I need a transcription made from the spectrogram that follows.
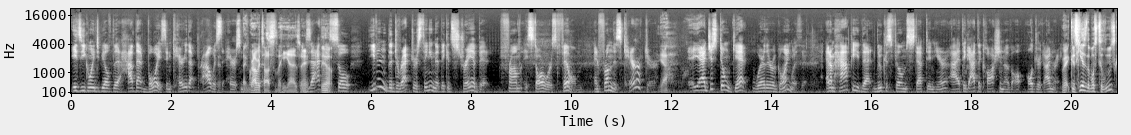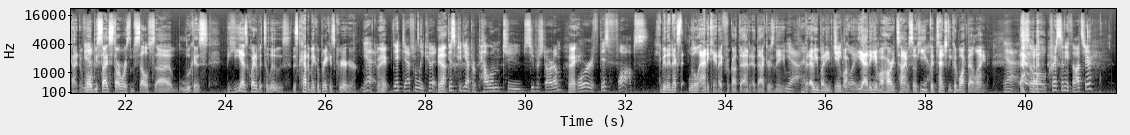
Is he going to be able to have that voice and carry that prowess that Harrison That gravitas that he has, right? Exactly. Yeah. So even the directors thinking that they could stray a bit from a Star Wars film and from this character, yeah. yeah, I just don't get where they were going with it. And I'm happy that Lucasfilm stepped in here. I think at the caution of Aldrich Ehrenreich. Right, because he has the most to lose, kind of. Yeah. Well, besides Star Wars themselves, uh, Lucas, he has quite a bit to lose. This kind of make or break his career here. Yeah, Right. it, it definitely could. Yeah. Like, this could yeah propel him to superstardom, Right. or if this flops, He could be the next little Anakin. I forgot the, the actor's name. Yeah. But everybody gave Jake him a, Lloyd. yeah, they gave him a hard time. So he Yeah. potentially could walk that line. yeah. So Chris, any thoughts here?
